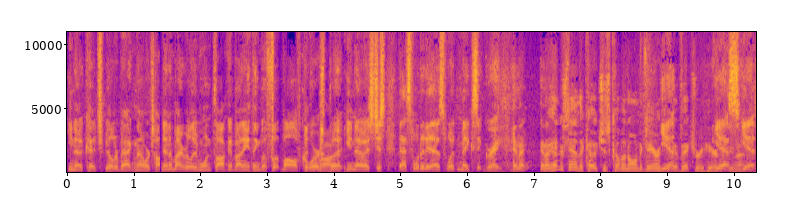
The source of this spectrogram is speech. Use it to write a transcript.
You know, Coach Bilderback and I were talking. Nobody really wanted talking about anything but football, of course. Right. But you know, it's just that's what it is. That's what makes it great. And I, and I, understand the coach is coming on to guarantee Yeah. a victory here. Yes, You know, yes,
